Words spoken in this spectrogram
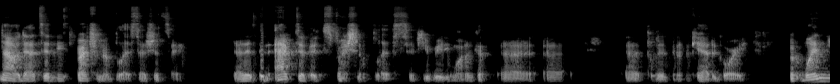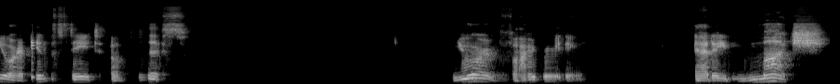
now that's an expression of bliss, I should say. That is an active expression of bliss, if you really want to uh, uh, uh, put it in a category. But when you are in a state of bliss, you are vibrating at a much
